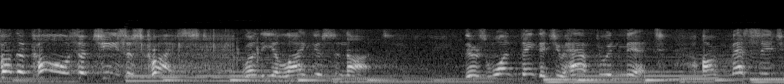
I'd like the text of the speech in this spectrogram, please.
for the cause of Jesus Christ. Whether you like us or not, there's one thing that you have to admit our message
